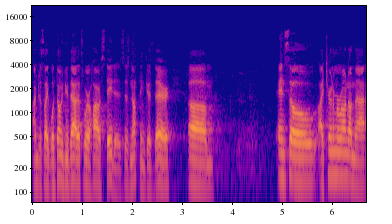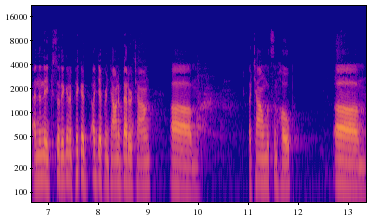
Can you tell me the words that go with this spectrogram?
I'm just like, well, don't do that. That's where Ohio State is. There's nothing good there. Um, and so I turn them around on that, and then they, so they're going to pick a, a, different town, a better town, um, a town with some hope. Um,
